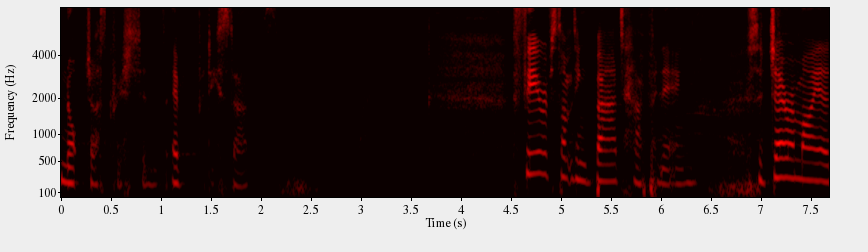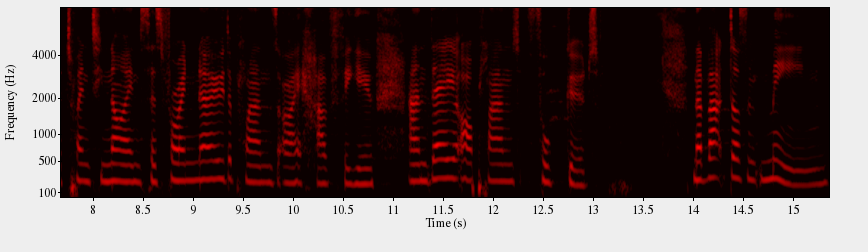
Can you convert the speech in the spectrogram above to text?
not just Christians, everybody stands. Fear of something bad happening. So, Jeremiah 29 says, For I know the plans I have for you, and they are plans for good. Now, that doesn't mean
